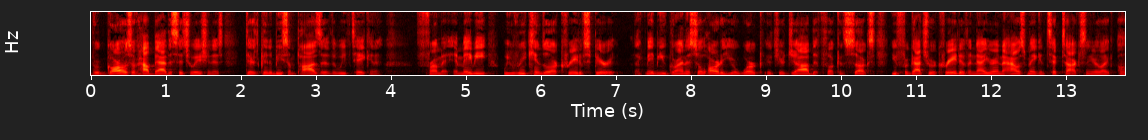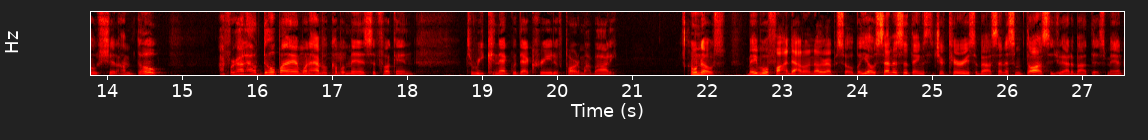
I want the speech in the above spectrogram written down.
regardless of how bad the situation is, there's going to be some positive that we've taken from it. And maybe we rekindle our creative spirit. Like maybe you grinded so hard at your work, at your job that fucking sucks. You forgot you were creative, and now you're in the house making TikToks, and you're like, "Oh shit, I'm dope." I forgot how dope I am when I have a couple mm-hmm. minutes to fucking to reconnect with that creative part of my body. Who knows? Maybe we'll find out on another episode. But yo, send us the things that you're curious about. Send us some thoughts that you had about this, man.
